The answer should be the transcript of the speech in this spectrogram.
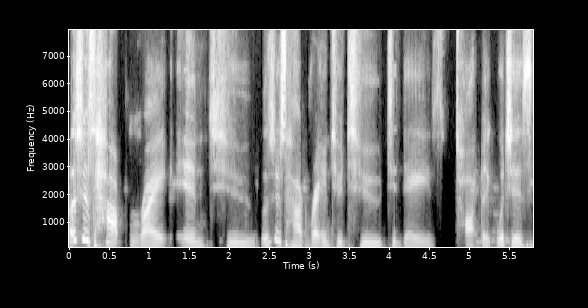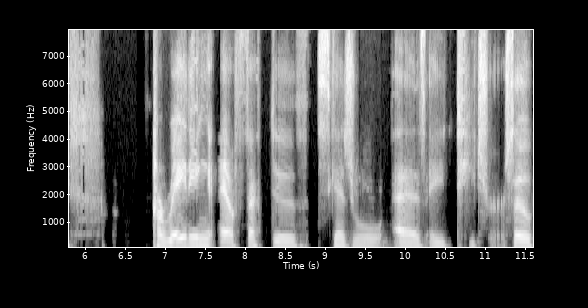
let's just hop right into let's just hop right into to today's topic, which is creating an effective schedule as a teacher. So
